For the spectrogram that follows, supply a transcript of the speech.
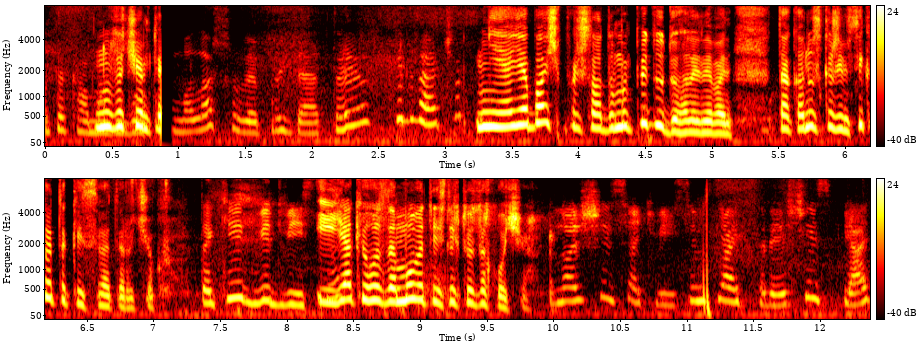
отака Ну, зачем бути. Мала, що ви прийдете під вечір. Ні, я бачу, прийшла, думаю, піду до Галини Іванівни. Так, а ну скажи, скільки такий светерочок? Такі 2200. І як його замовити, якщо хто захоче? 068 53 65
